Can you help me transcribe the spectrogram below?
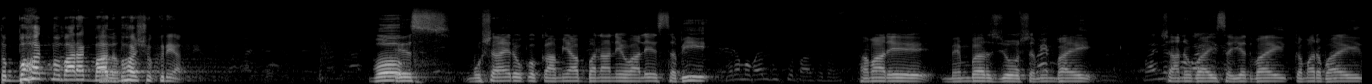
तो बहुत मुबारकबाद बहुत शुक्रिया। वो इस मुशायरों को कामयाब बनाने वाले सभी हमारे मेंबर्स जो शमीम भाई शानू भाई सैयद भाई कमर भाई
